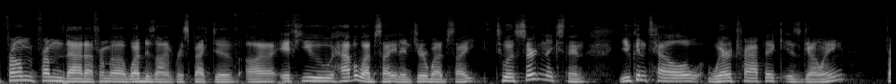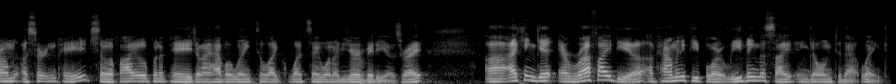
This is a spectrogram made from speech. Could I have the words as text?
from from that uh, from a web design perspective, uh, if you have a website and it's your website, to a certain extent, you can tell where traffic is going from a certain page. So if I open a page and I have a link to like let's say one of your videos, right? Uh, I can get a rough idea of how many people are leaving the site and going to that link.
